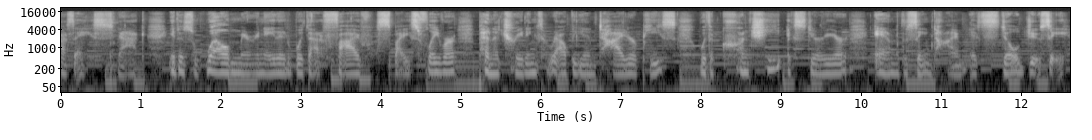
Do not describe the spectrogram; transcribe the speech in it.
as a snack. It is well marinated with that five spice flavor penetrating throughout the entire piece with a crunchy exterior and at the same time it's still juicy.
